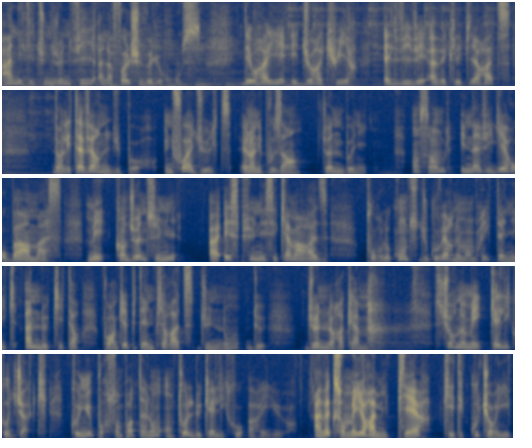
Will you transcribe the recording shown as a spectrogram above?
Anne était une jeune fille à la folle chevelure rousse. Débraillée et dure à cuire, elle vivait avec les pirates dans les tavernes du port. Une fois adulte, elle en épousa un, John Bonny. Ensemble, ils naviguèrent aux Bahamas, mais quand John se mit à espionner ses camarades pour le compte du gouvernement britannique, Anne le quitta pour un capitaine pirate du nom de John le Rackham, surnommé Calico Jack, connu pour son pantalon en toile de calico à rayures. Avec son meilleur ami Pierre, qui était couturier,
